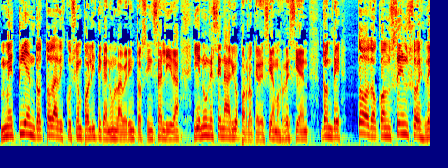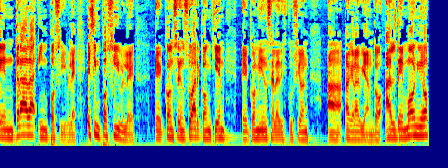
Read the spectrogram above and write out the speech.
metiendo toda discusión política en un laberinto sin salida y en un escenario, por lo que decíamos recién, donde todo consenso es de entrada imposible. Es imposible eh, consensuar con quien eh, comienza la discusión agraviando. Al demonio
